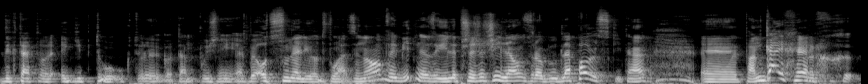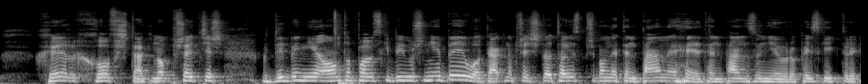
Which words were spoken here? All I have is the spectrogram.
dyktator Egiptu, którego tam później jakby odsunęli od władzy. No, wybitny, ile przecież ile on zrobił dla Polski, tak? E, Pan Geicher, Herhofstadt, no przecież gdyby nie on, to Polski by już nie było, tak? No przecież to, to jest, przypomnę, ten pan, ten pan z Unii Europejskiej, który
